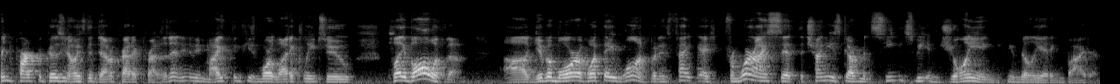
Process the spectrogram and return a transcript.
in part because you know he's the Democratic president, and he might think he's more likely to play ball with them uh, give them more of what they want. But in fact, from where I sit, the Chinese government seems to be enjoying humiliating Biden.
